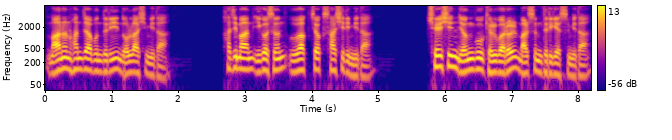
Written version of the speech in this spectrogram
많은 환자분들이 놀라십니다. 하지만 이것은 의학적 사실입니다. 최신 연구 결과를 말씀드리겠습니다.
